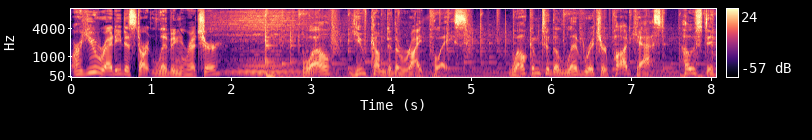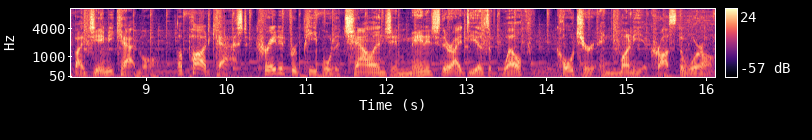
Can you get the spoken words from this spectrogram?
Are you ready to start living richer? Well, you've come to the right place. Welcome to the Live Richer podcast, hosted by Jaime Catmull, a podcast created for people to challenge and manage their ideas of wealth, culture, and money across the world,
